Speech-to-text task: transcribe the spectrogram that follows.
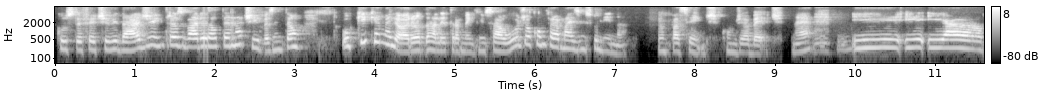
custo-efetividade entre as várias alternativas. Então, o que, que é melhor, eu dar letramento em saúde ou comprar mais insulina para um paciente com diabetes, né? Uhum. E, e, e, a,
